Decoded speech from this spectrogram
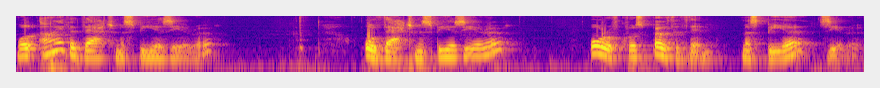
Well, either that must be a 0, or that must be a 0, or of course both of them must be a 0.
